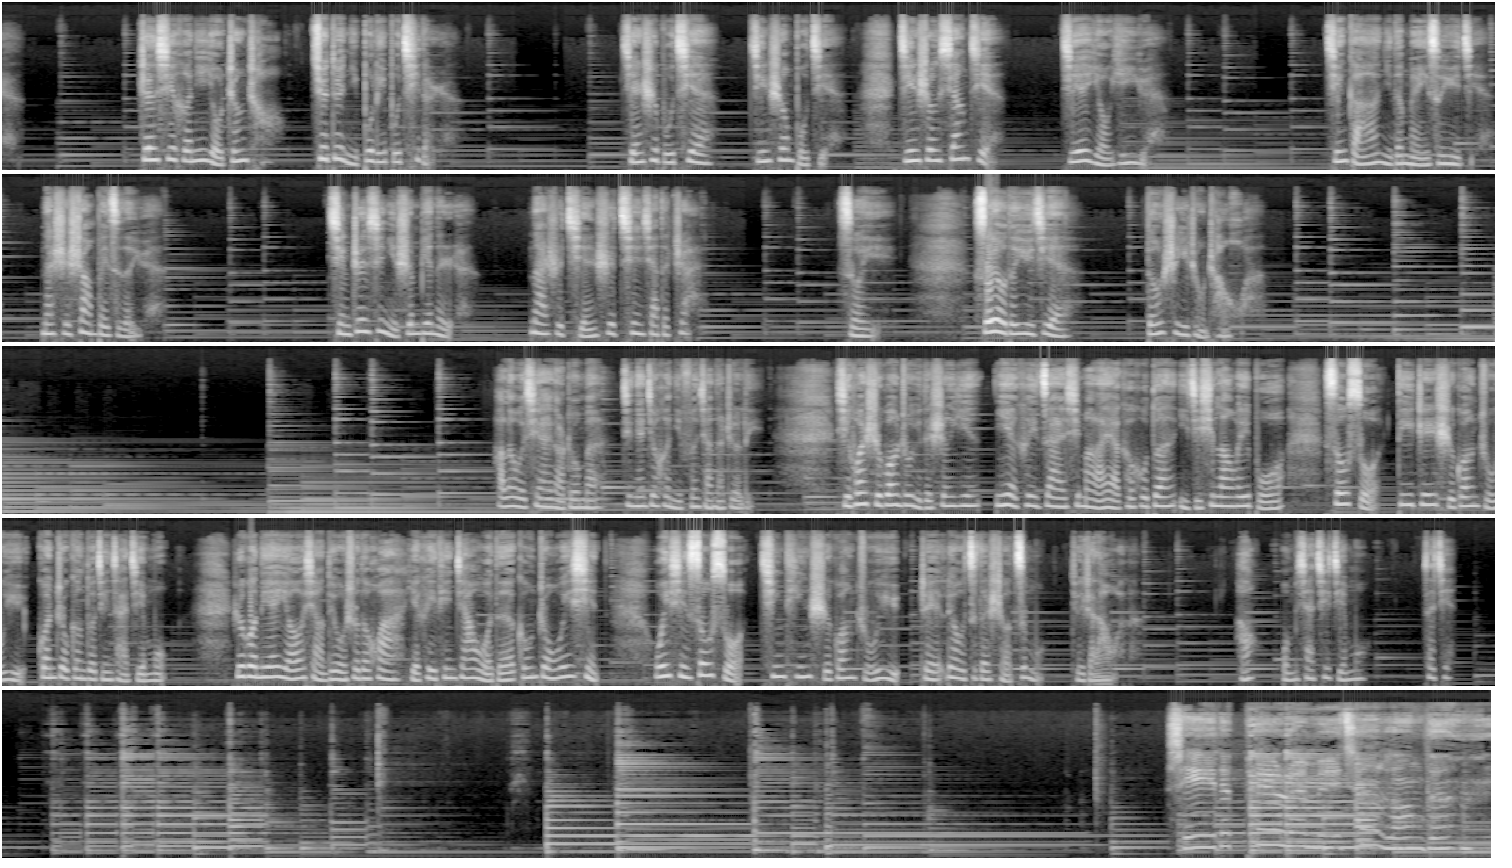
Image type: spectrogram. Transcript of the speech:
珍惜和你有争吵却对你不离不弃的人。前世不欠，今生不借，今生相见，皆有因缘。请感恩你的每一次遇见，那是上辈子的缘。请珍惜你身边的人，那是前世欠下的债。所以，所有的遇见，都是一种偿还。好了，我亲爱的耳朵们，今天就和你分享到这里。喜欢时光煮雨的声音，你也可以在喜马拉雅客户端以及新浪微博搜索 DJ 时光煮雨，关注更多精彩节目。如果你也有想对我说的话，也可以添加我的公众微信，微信搜索“倾听时光煮雨”这六字的首字母，就找到我了。好，我们下期节目再见。See the pyramids along the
